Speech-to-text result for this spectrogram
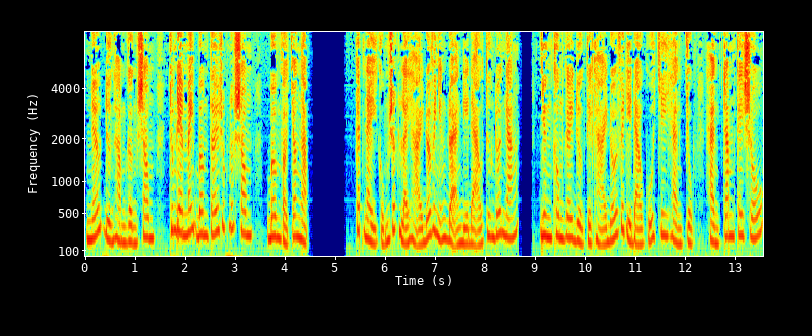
Nếu đường hầm gần sông, chúng đem máy bơm tới rút nước sông, bơm vào cho ngập. Cách này cũng rất lợi hại đối với những đoạn địa đạo tương đối ngắn, nhưng không gây được thiệt hại đối với địa đạo của chi hàng chục, hàng trăm cây số.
